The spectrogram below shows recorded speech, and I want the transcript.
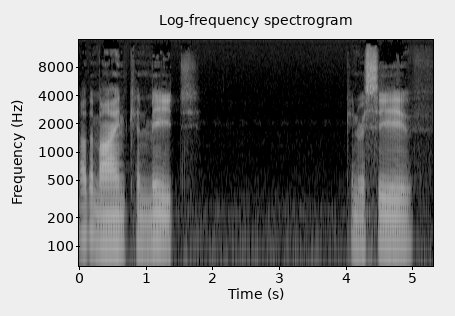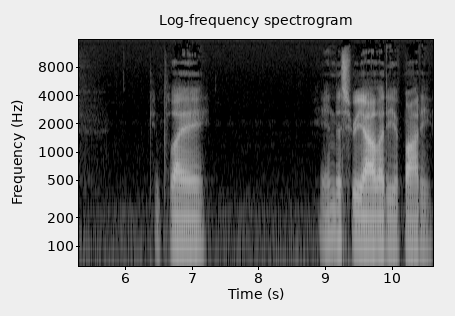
How the mind can meet, can receive, can play in this reality of body.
